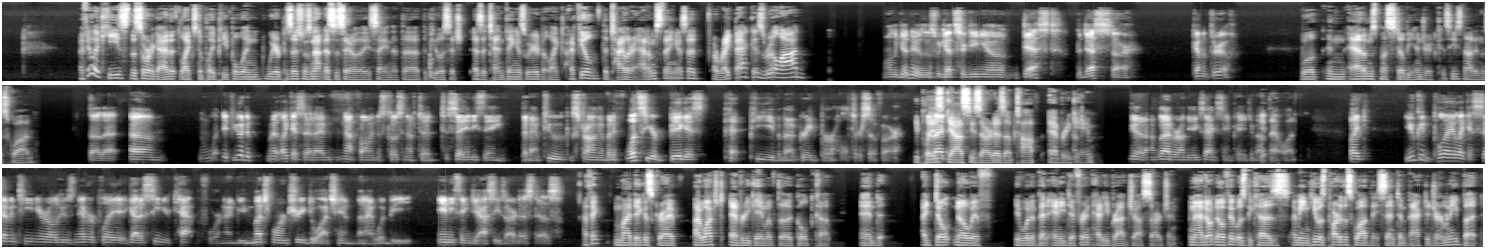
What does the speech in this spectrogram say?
I feel like he's the sort of guy that likes to play people in weird positions. Not necessarily saying that the the Pulisic as a ten thing is weird, but like I feel the Tyler Adams thing as a, a right back is real odd. Well, the good news is we got Serginho Dest, the Dest star, coming through. Well, and Adams must still be injured because he's not in the squad. Saw that. Um, if you had to, like I said, I'm not following this close enough to, to say anything that I'm too strong in, but if what's your biggest pet peeve about Greg Berhalter so far? He plays Zardes up top every Okay. game. Good. I'm glad we're on the exact same page about Yeah. that one. Like, you could play like a 17 year old who's never played, got a senior cap before, and I'd be much more intrigued to watch him than I would be anything Gyasi Zardes does. I think my biggest gripe. I watched every game of the Gold Cup, and I don't know if it would have been any different had he brought Josh Sargent. And I don't know if it was because I mean he was part of the squad and they sent him back to Germany, but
